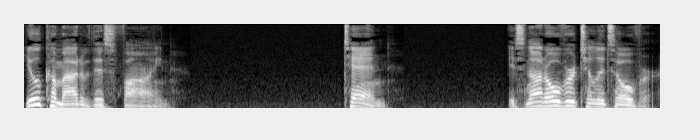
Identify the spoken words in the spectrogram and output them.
You'll come out of this fine. 10. It's not over till it's over.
